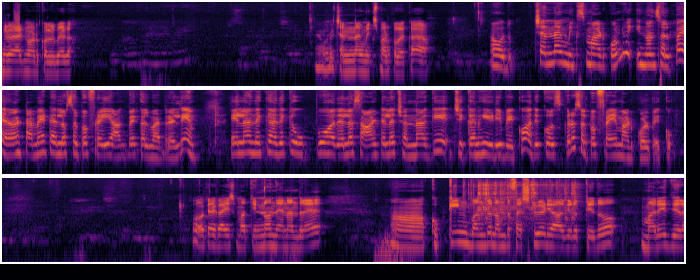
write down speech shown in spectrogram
ನೀವು ಆ್ಯಡ್ ಮಾಡ್ಕೊಳ್ಳಿ ಬೇಗ. ಚೆನ್ನಾಗಿ ಮಿಕ್ಸ್ ಮಾಡ್ಕೋಬೇಕಾ? ಹೌದು ಚೆನ್ನಾಗಿ ಮಿಕ್ಸ್ ಮಾಡಿಕೊಂಡು ಇನ್ನೊಂದು ಸ್ವಲ್ಪ ಟೊಮೆಟೊ ಎಲ್ಲ ಸ್ವಲ್ಪ ಫ್ರೈ ಆಗಬೇಕಲ್ವ ಅದರಲ್ಲಿ? ಎಲ್ಲ ಅದಕ್ಕೆ ಅದಕ್ಕೆ ಉಪ್ಪು ಅದೆಲ್ಲ ಸಾಲ್ಟ್ ಎಲ್ಲ ಚೆನ್ನಾಗಿ ಚಿಕನ್ಗೆ ಹಿಡಿಬೇಕು. ಅದಕ್ಕೋಸ್ಕರ ಸ್ವಲ್ಪ ಫ್ರೈ ಮಾಡ್ಕೊಳ್ಬೇಕು. ಓಕೆ ಗೈಸ್ ಮತ್ತು ಇನ್ನೊಂದು ಏನಂದರೆ ಕುಕ್ಕಿಂಗ್ ಬಂದು ನಮ್ಮದು ಫಸ್ಟ್ ವೀಡಿಯೋ ಆಗಿರುತ್ತೆ ಇದು ಮರಿದಿರ?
